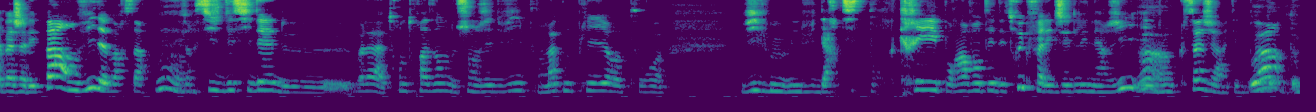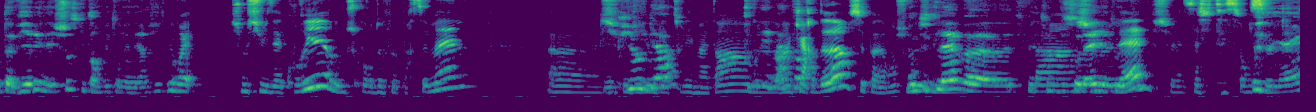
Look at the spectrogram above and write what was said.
eh ben, j'avais pas envie d'avoir ça. Hmm. Si je décidais de, voilà, à 33 ans, de changer de vie pour m'accomplir, pour euh, vivre une vie d'artiste, pour créer, pour inventer des trucs, fallait que j'ai de l'énergie. Ah. Et donc ça, j'ai arrêté de Ouais, boire. Donc t'as viré les choses qui t'enlevaient ton énergie. quoi. Ouais. Je me suis mise à courir, donc je cours deux fois par semaine. Euh, je fais du yoga, yoga tous les matins, tous les un matins. quart d'heure, c'est pas grand chose. Donc tu te lèves, euh, tu fais le Ben, truc du soleil je me tout. lève, je fais la salutation au soleil.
